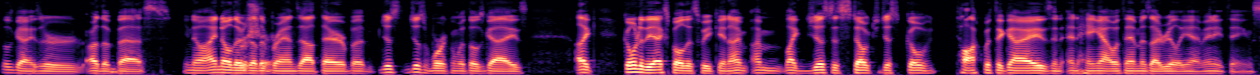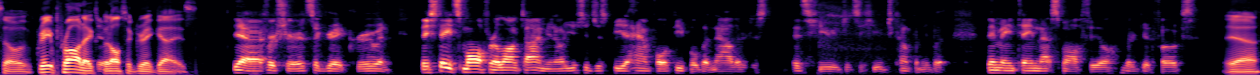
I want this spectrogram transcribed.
Those guys are are the best. You know, I know there's For other sure. brands out there, but just just working with those guys, like going to the expo this weekend, I'm I'm like just as stoked to just go talk with the guys and, and hang out with them as I really am anything. So great products, but also great guys. Yeah, for sure. It's a great crew. And they stayed small for a long time. You know, it used to just be a handful of people, but now they're just, it's huge. It's a huge company, but they maintain that small feel. They're good folks. Yeah.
